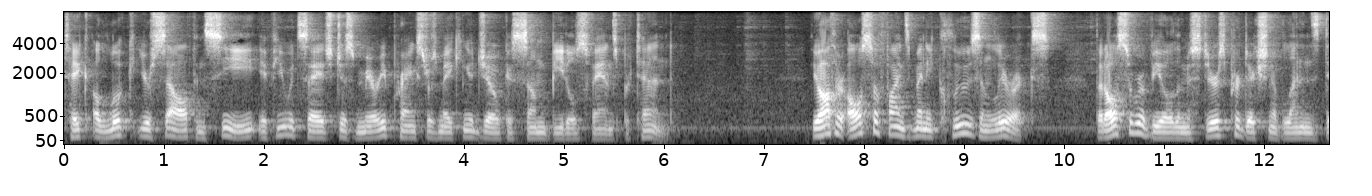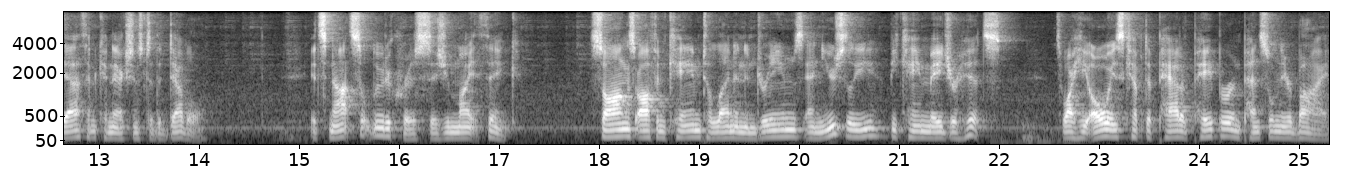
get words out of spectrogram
Take a look yourself and see if you would say it's just merry pranksters making a joke as some Beatles fans pretend. The author also finds many clues in lyrics that also reveal the mysterious prediction of Lennon's death and connections to the devil. It's not so ludicrous as you might think. Songs often came to Lenin in dreams and usually became major hits. It's why he always kept a pad of paper and pencil nearby.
